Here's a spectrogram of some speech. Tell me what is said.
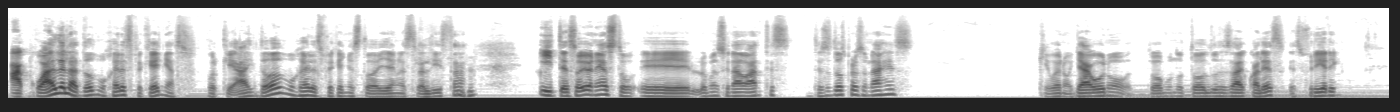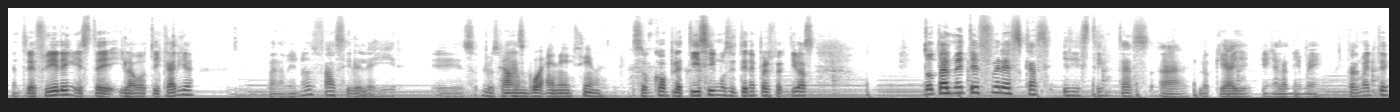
¿a cuál de las dos mujeres pequeñas? Porque hay dos mujeres pequeñas todavía en nuestra lista. Y te soy honesto, eh, lo he mencionado antes. De esos dos personajes, que bueno, ya uno, todo el mundo, todo el mundo sabe cuál es, es Frieren. Entre Frieren este, y la boticaria para mí no es fácil elegir. Eh, son buenísimos. Son completísimos y tienen perspectivas totalmente frescas y distintas a lo que hay en el anime actualmente.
